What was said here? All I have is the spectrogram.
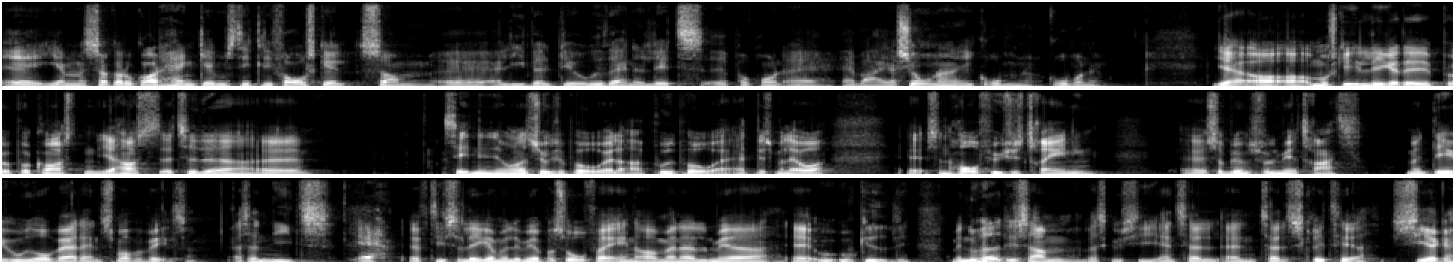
øh, jamen så kan du godt have en gennemsnitlig forskel, som øh, alligevel bliver udvandet lidt øh, på grund af, af variationerne i gruppen, grupperne. Ja, og, og måske ligger det på, på kosten. Jeg har også øh, tidligere øh, set en undersøgelse på, eller bud på, at hvis man laver øh, sådan hård fysisk træning, øh, så bliver man selvfølgelig mere træt, men det kan gå ud over hverdagens småbevægelser, altså needs. Ja. Fordi så ligger man lidt mere på sofaen, og man er lidt mere ja, ugidelig. Men nu havde de samme, hvad skal vi sige, antal, antal skridt her, cirka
